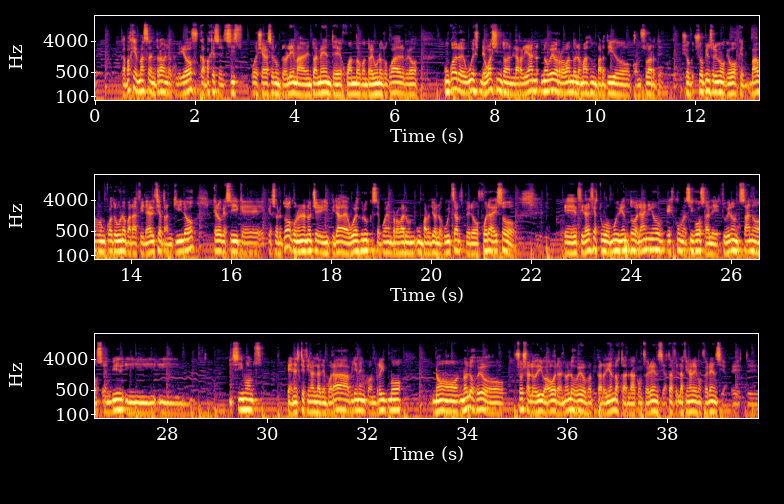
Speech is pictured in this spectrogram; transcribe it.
capaz que más centrado en los playoffs, capaz que sí puede llegar a ser un problema eventualmente jugando contra algún otro cuadro, pero un cuadro de, Washington, la realidad no, veo robándolo más de un partido con suerte. Yo, pienso lo mismo que vos, que va por un 4-1 para Filadelfia tranquilo. Creo que sí, que, sobre todo con una noche inspirada de Westbrook se pueden robar un, partido de los Wizards, pero fuera de eso, eh, Filadelfia estuvo muy bien todo el año. Es como decís vos, Ale, estuvieron sanos y, y, y Simmons en este final de la temporada, vienen con ritmo. No, no los veo, yo ya lo digo ahora, no los veo perdiendo hasta la conferencia, hasta la final de conferencia. Este,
